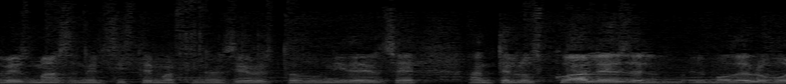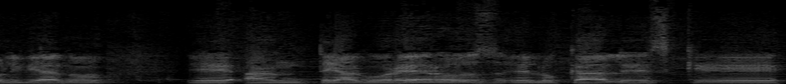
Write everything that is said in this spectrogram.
vez más en el sistema financiero estadounidense, ante los cuales el, el modelo boliviano, eh, ante agoreros locales que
